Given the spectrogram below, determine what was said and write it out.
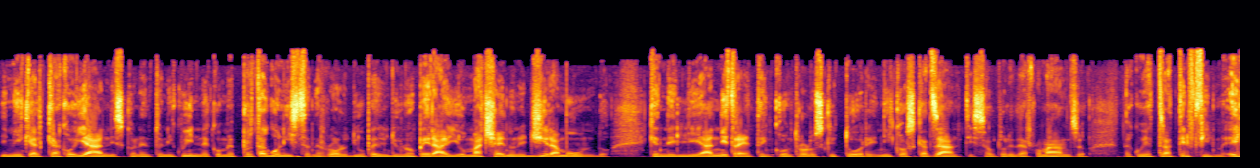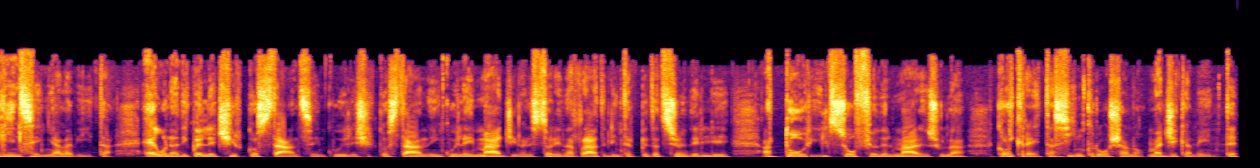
di Michael Kakoyannis con Anthony Quinn come protagonista nel ruolo di un operaio macedone giramondo che negli anni 30 incontra lo scrittore Nikos Kazantis, autore del romanzo da cui è tratto il film, e gli insegna la vita. È una di quelle circostanze in cui le, circostanze, in cui le immagini, le storie narrate, l'interpretazione degli attori, il soffio del mare sulla sulla costa di Creta si incrociano magicamente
